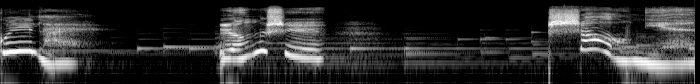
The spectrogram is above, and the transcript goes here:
归来仍是少年。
